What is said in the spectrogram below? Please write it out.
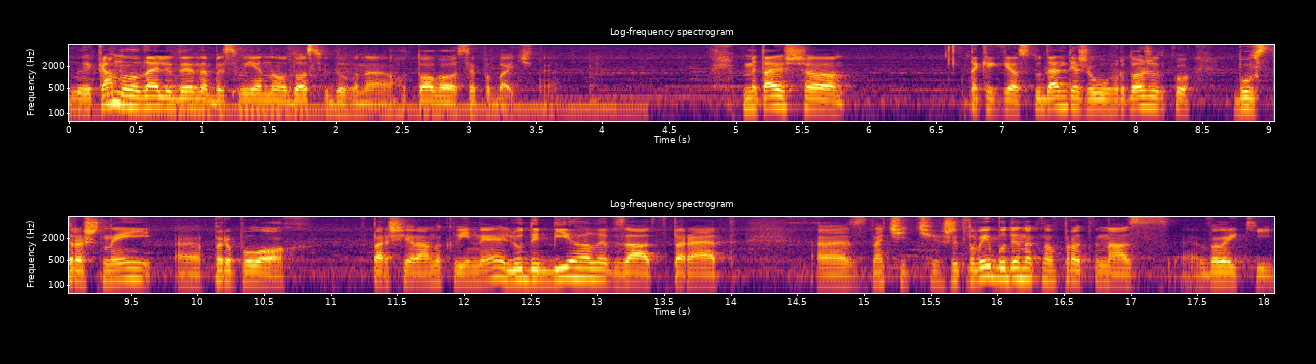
ну, яка молода людина без воєнного досвіду, вона готова це побачити. Пам'ятаю, що так як я студент, я живу в гуртожитку, був страшний е, переполох в перший ранок війни. Люди бігали взад, вперед. Е, значить, житловий будинок навпроти нас е, великий.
